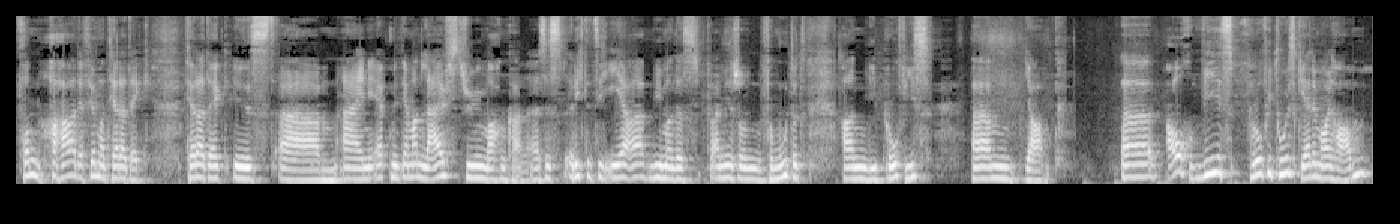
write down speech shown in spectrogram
von Haha, der Firma TerraDeck. TerraDeck ist ähm, eine App, mit der man Livestreaming machen kann. Also es richtet sich eher, wie man das bei mir schon vermutet, an die Profis. Ähm, ja, äh, auch wie es Profi-Tools gerne mal haben.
